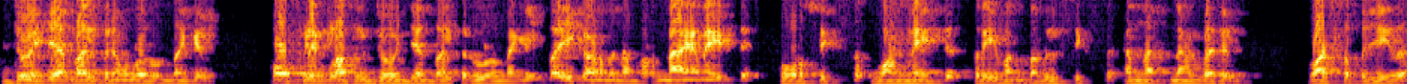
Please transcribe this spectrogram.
ജോയിൻ ചെയ്യാൻ താല്പര്യമുള്ളവരുണ്ടെങ്കിൽ ഓഫ്ലൈൻ ക്ലാസ്സിൽ ജോയിൻ ചെയ്യാൻ താല്പര്യമുള്ളവരുണ്ടെങ്കിൽ ഈ കാണുന്ന number nine eight four six one eight three one double six എന്ന നമ്പറിൽ വാട്സപ്പ് ചെയ്ത്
